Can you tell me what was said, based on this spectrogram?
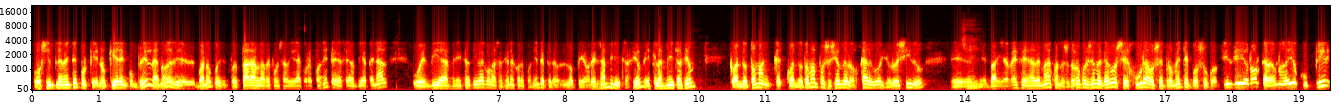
o simplemente porque no quieren cumplirla, ¿no? Bueno, pues, pues pagan la responsabilidad correspondiente, ya sea en vía penal o en vía administrativa con las sanciones correspondientes, pero lo peor es la administración, es que la administración cuando toman cuando toman posesión de los cargos, yo lo he sido, eh, varias veces. Además, cuando se toma posesión de cargo, se jura o se promete por su conciencia y honor cada uno de ellos cumplir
